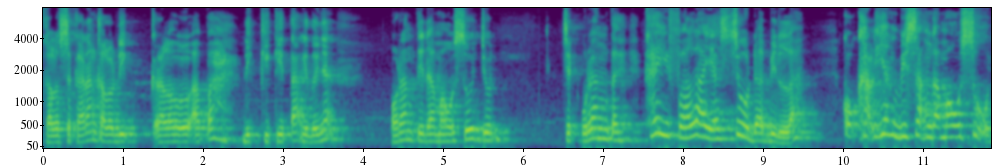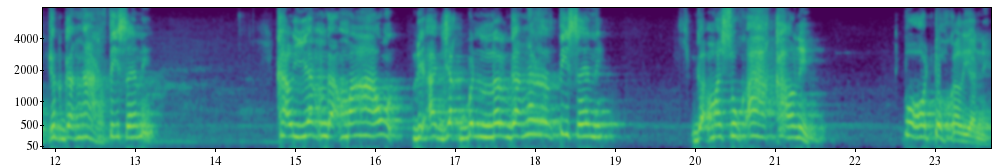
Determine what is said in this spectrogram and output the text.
Kalau sekarang kalau di kalau apa di kita gitunya orang tidak mau sujud. Cek orang teh kaifala ya sudah billah kok kalian bisa nggak mau sujud? Gak ngerti saya nih. Kalian nggak mau diajak bener? Gak ngerti saya nih. Nggak masuk akal nih. Bodoh kalian nih.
